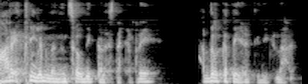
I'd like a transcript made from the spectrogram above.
ಆರೇ ತಿಂಗ್ಳಿಗೆ ನನ್ನನ್ನು ಸೌದಿಗೆ ಕಳಿಸ್ತಾ ಕಣ್ರಿ. ಅದ್ರ ಕತೆ ಹೇಳ್ತೀನಿ ನಾಳೆ.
